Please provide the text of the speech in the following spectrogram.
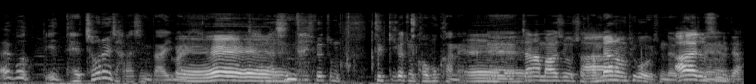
아니 뭐이 대처를 잘하신다 이 예, 말이죠. 예, 예. 잘하신다 이거 좀 듣기가 좀 거북하네. 예. 예. 짠 한번 하시고 저 아. 담배 하나만 피고 오겠습니다. 아. 예. 좋습니다.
